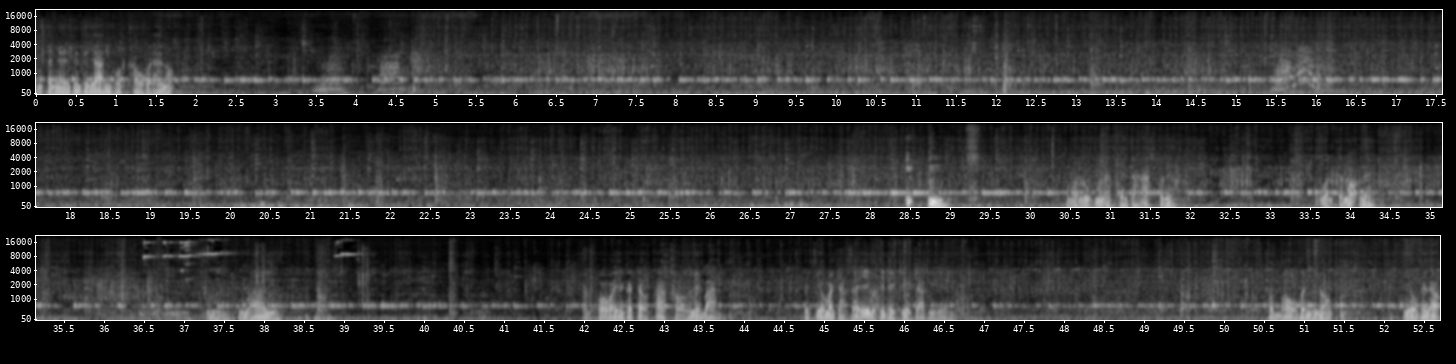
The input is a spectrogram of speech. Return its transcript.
มันจะใหญ่เป็นตะย่านพดเขาก็ได้เนาะแต่ ว่าลูกมันน่ะเป็นตะหักตัวนี้อ้วนตะเนาะเลยว่าอยู่อันพ่อยังเขาเจ้าตากเขาอยู่ในบ้าน ไปเกี่ยวมาจากไสบัติได้เกี่ยวจากนี่เองกับเบาเพิ่นพี่น้อง เกี่ยวไปแล้ว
